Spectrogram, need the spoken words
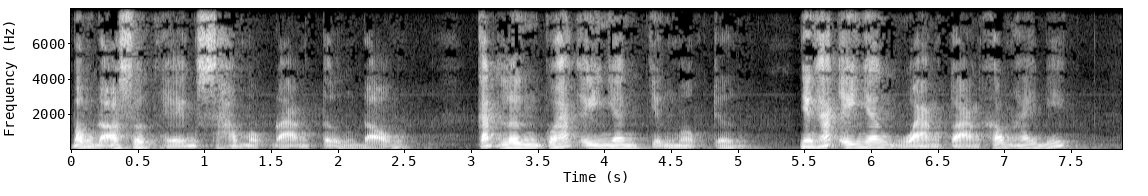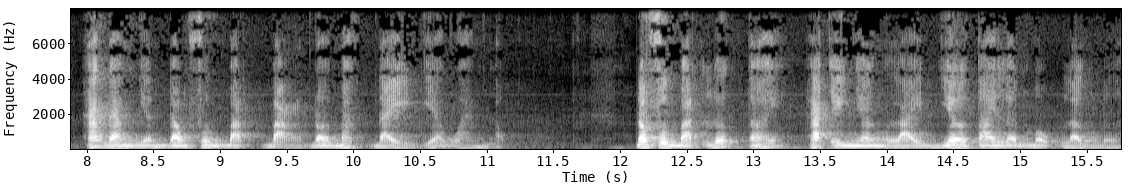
Bóng đỏ xuất hiện sau một đoạn tường đổ, cách lưng của hắc y nhân chừng một trượng. Nhưng hắc y nhân hoàn toàn không hay biết, hắn đang nhìn Đông Phương Bạch bằng đôi mắt đầy vẻ quán độc. Đông Phương Bạch lướt tới, hắc y nhân lại giơ tay lên một lần nữa.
